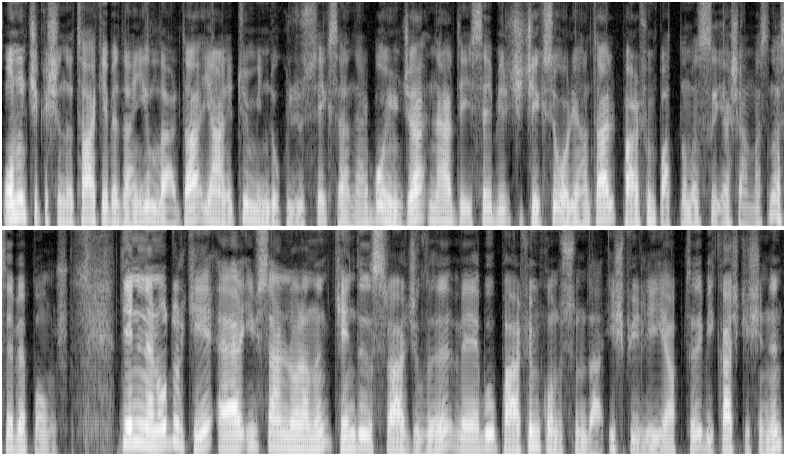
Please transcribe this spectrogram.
onun çıkışını takip eden yıllarda yani tüm 1980'ler boyunca neredeyse bir çiçeksi oryantal parfüm patlaması yaşanmasına sebep olmuş. Denilen odur ki eğer Yves Saint Laurent'ın kendi ısrarcılığı ve bu parfüm konusunda işbirliği yaptığı birkaç kişinin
